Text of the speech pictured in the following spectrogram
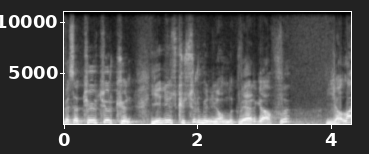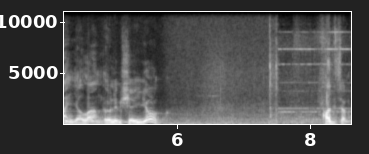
Mesela TÜİTÜRK'ün 700 küsür milyonluk vergi affı yalan yalan öyle bir şey yok. Hadi canım.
